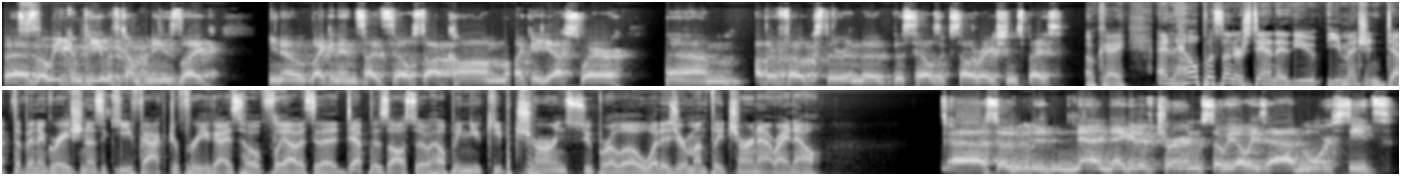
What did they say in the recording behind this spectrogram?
Uh, but we compete with companies like, you know, like an InsideSales.com, like a Yesware, um, other folks that are in the, the sales acceleration space. Okay. And help us understand it. You, you mentioned depth of integration as a key factor for you guys. Hopefully, obviously, that depth is also helping you keep churn super low. What is your monthly churn at right now? Uh, so net negative churn. So we always add more seats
